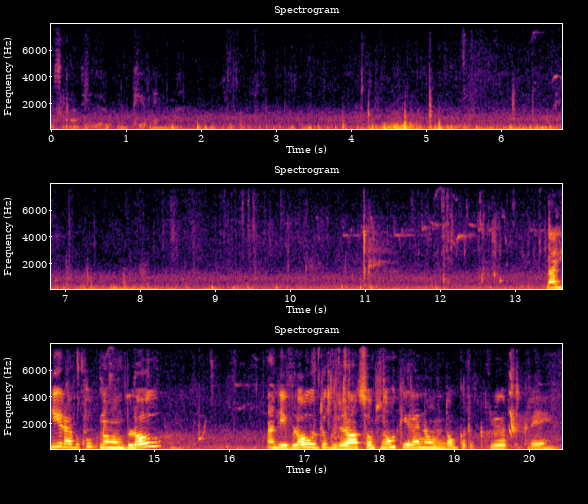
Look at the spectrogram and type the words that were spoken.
Dus ik ga die er ook nog een keer in doen. Hier heb ik ook nog een blauw. En die blauwe doe ik er dan soms nog een keer in om een donkere kleur te krijgen.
